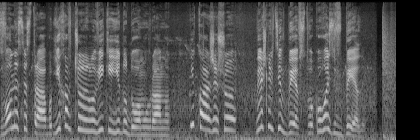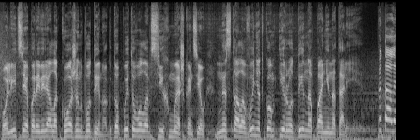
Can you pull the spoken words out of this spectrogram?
Дзвонить сестра, бо їхав чоловік її додому рано і каже, що вишнівці вбивство, когось вбили. Поліція перевіряла кожен будинок, допитувала всіх мешканців. Не стала винятком і родина пані Наталії. Питали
